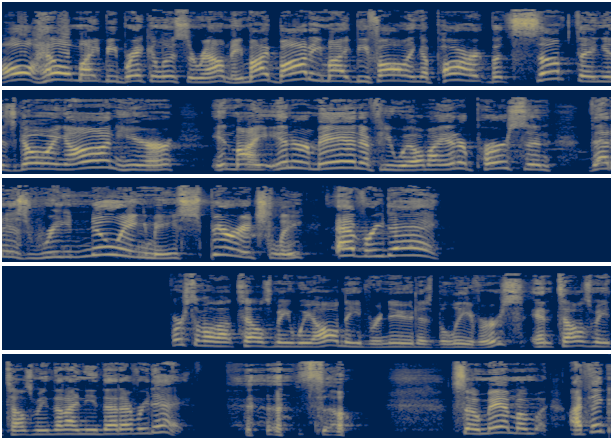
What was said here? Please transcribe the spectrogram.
all hell might be breaking loose around me. My body might be falling apart, but something is going on here in my inner man, if you will, my inner person that is renewing me spiritually every day. First of all, that tells me we all need renewed as believers, and tells me it tells me that I need that every day. so so, man, I think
